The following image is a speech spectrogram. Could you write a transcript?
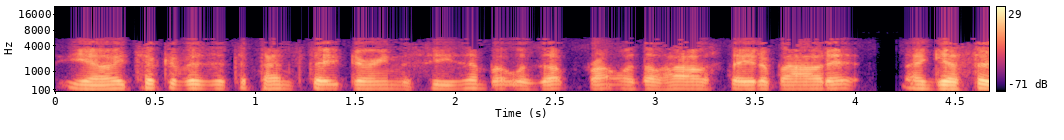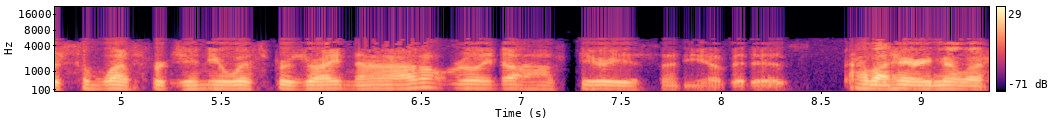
you know he took a visit to Penn State during the season, but was upfront with Ohio State about it. I guess there's some West Virginia whispers right now. I don't really know how serious any of it is. How about Harry Miller?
